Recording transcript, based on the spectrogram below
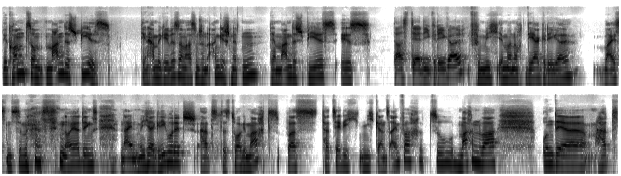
Wir kommen zum Mann des Spiels. Den haben wir gewissermaßen schon angeschnitten. Der Mann des Spiels ist. Das der die Gregal? Für mich immer noch der Gregal meistens zumindest neuerdings. Nein, Michael Gregoritsch hat das Tor gemacht, was tatsächlich nicht ganz einfach zu machen war. Und er hat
